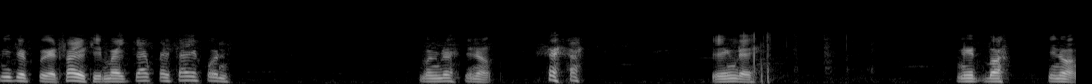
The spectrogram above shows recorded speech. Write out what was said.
มีแต่เปิดไฟที่ไม่จักไปใส่คนเบิ่งเด้อพี่น้องเองเลยเงึดบ่พี่น้อง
